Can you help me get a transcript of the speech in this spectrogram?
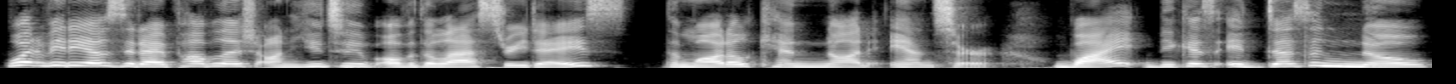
what videos did I publish on YouTube over the last three days? The model cannot answer. Why? Because it doesn't know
